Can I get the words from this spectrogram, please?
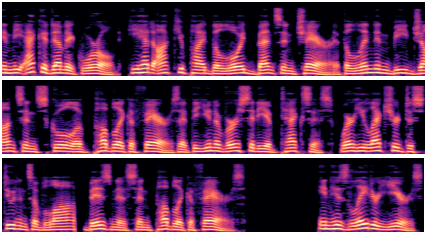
In the academic world, he had occupied the Lloyd Bentsen Chair at the Lyndon B. Johnson School of Public Affairs at the University of Texas, where he lectured to students of law, business and public affairs. In his later years,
